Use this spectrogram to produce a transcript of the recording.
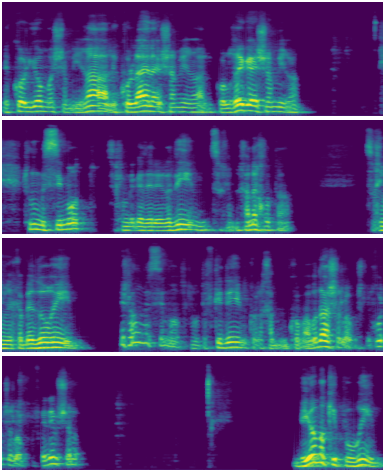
לכל יום יש אמירה, לכל לילה יש אמירה, לכל רגע יש אמירה. יש לנו משימות, צריכים לגדל ילדים, צריכים לחנך אותם, צריכים לקבל דורים. יש לנו משימות, יש לנו תפקידים, כל אחד במקום העבודה שלו, בשליחות שלו, בתפקידים שלו. ביום הכיפורים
